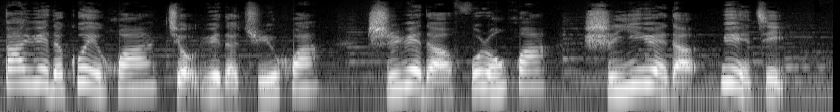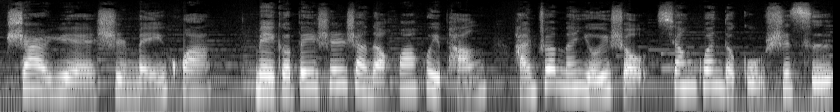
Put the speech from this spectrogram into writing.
八月的桂花，九月的菊花，十月的芙蓉花。十一月的月季，十二月是梅花。每个杯身上的花卉旁还专门有一首相关的古诗词。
